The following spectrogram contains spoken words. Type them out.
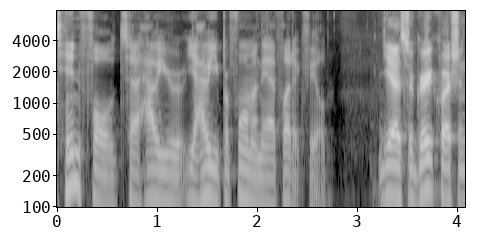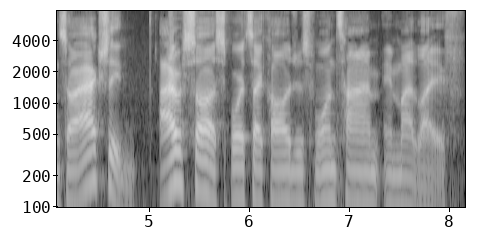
tenfold to how you how you perform on the athletic field? Yeah, it's a great question. So I actually I saw a sports psychologist one time in my life.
